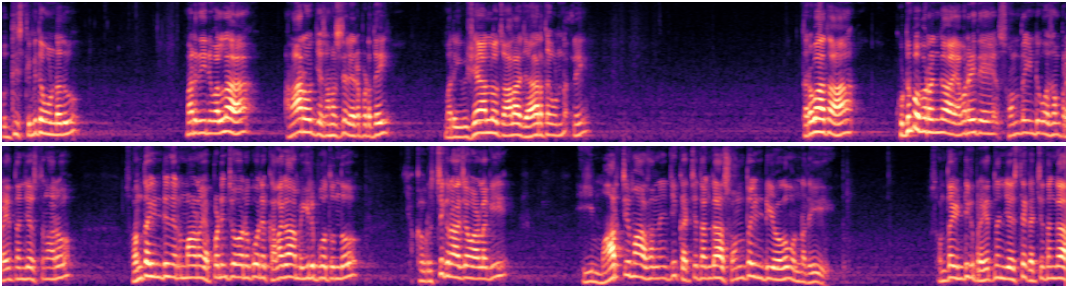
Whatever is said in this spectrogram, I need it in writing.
బుద్ధి స్థిమితం ఉండదు. మరి దీనివల్ల అనారోగ్య సమస్యలు ఏర్పడతాయి. మరి ఈ విషయాల్లో చాలా జాగ్రత్తగా ఉండాలి. తర్వాత కుటుంబపరంగా ఎవరైతే సొంత ఇంటి కోసం ప్రయత్నం చేస్తున్నారో సొంత ఇంటి నిర్మాణం ఎప్పటి నుంచో అనుకోని కలగా మిగిలిపోతుందో ఈ యొక్క వృశ్చిక రాశి వాళ్ళకి ఈ మార్చి మాసం నుంచి ఖచ్చితంగా సొంత ఇంటి యోగం ఉన్నది. సొంత ఇంటికి ప్రయత్నం చేస్తే ఖచ్చితంగా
